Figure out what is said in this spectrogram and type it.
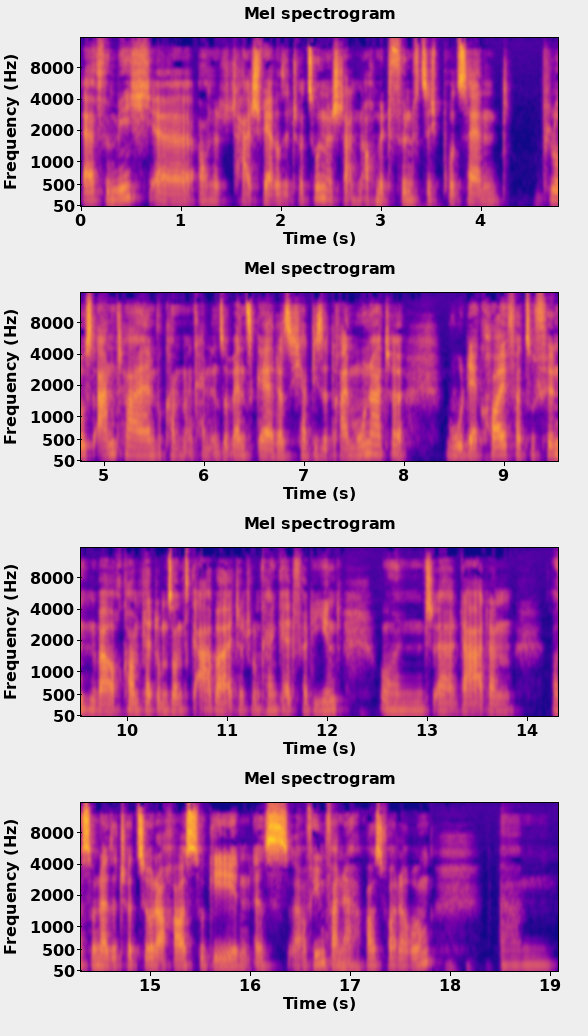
äh, für mich äh, auch eine total schwere Situation entstanden, auch mit 50 Prozent plus Anteilen bekommt man kein Insolvenzgeld. Also ich habe diese drei Monate, wo der Käufer zu finden war, auch komplett umsonst gearbeitet und kein Geld verdient. Und äh, da dann aus so einer Situation auch rauszugehen, ist auf jeden Fall eine Herausforderung. Ähm,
